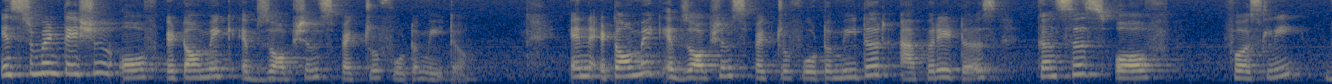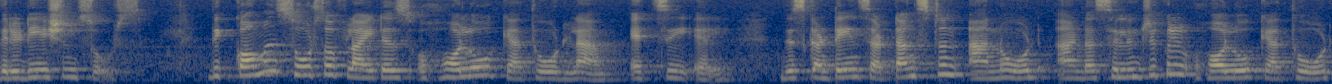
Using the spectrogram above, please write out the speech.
Instrumentation of atomic absorption spectrophotometer. An atomic absorption spectrophotometer apparatus consists of firstly the radiation source. The common source of light is a hollow cathode lamp HCL. This contains a tungsten anode and a cylindrical hollow cathode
